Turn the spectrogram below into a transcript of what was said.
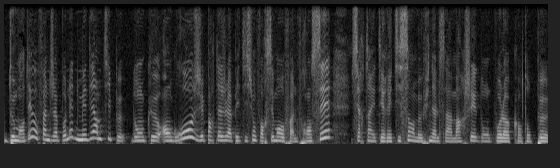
demander aux fans japonais de m'aider un petit peu. Donc euh, en gros, j'ai partagé la pétition forcément aux fans français. Certains étaient réticents, mais au final ça a marché. Donc voilà, quand on peut,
